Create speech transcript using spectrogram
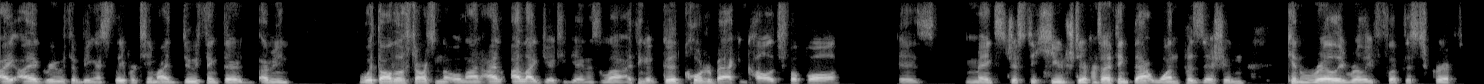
I, I agree with them being a sleeper team. I do think they're. I mean, with all those starts in the O line, I, I like JT Daniels a lot. I think a good quarterback in college football is makes just a huge difference. I think that one position can really, really flip the script,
